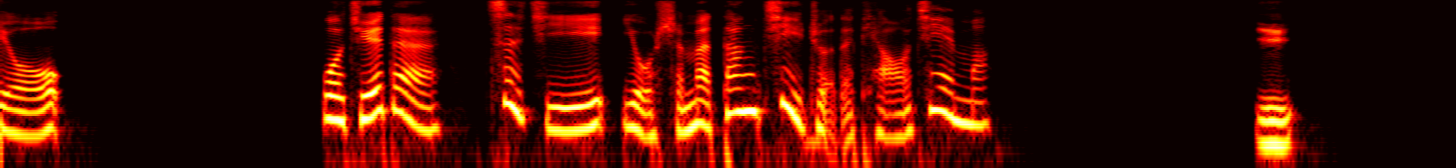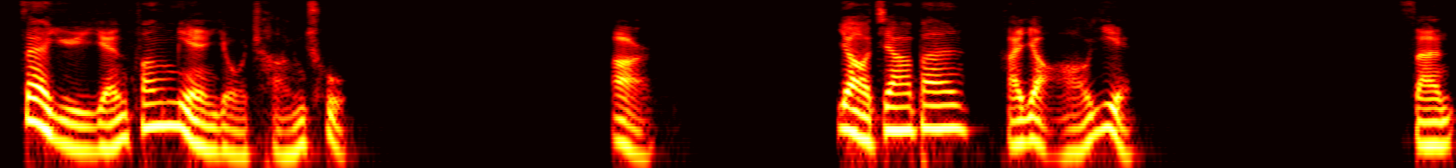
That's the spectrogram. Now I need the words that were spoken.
九我觉得自己有什么当记者的条件吗？一在语言方面有长处。二要加班还要熬夜。三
